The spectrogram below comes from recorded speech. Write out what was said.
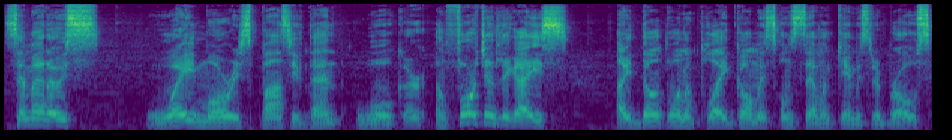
Semedo is way more responsive than Walker. Unfortunately guys, I don't want to play Gomez on 7 chemistry bros,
